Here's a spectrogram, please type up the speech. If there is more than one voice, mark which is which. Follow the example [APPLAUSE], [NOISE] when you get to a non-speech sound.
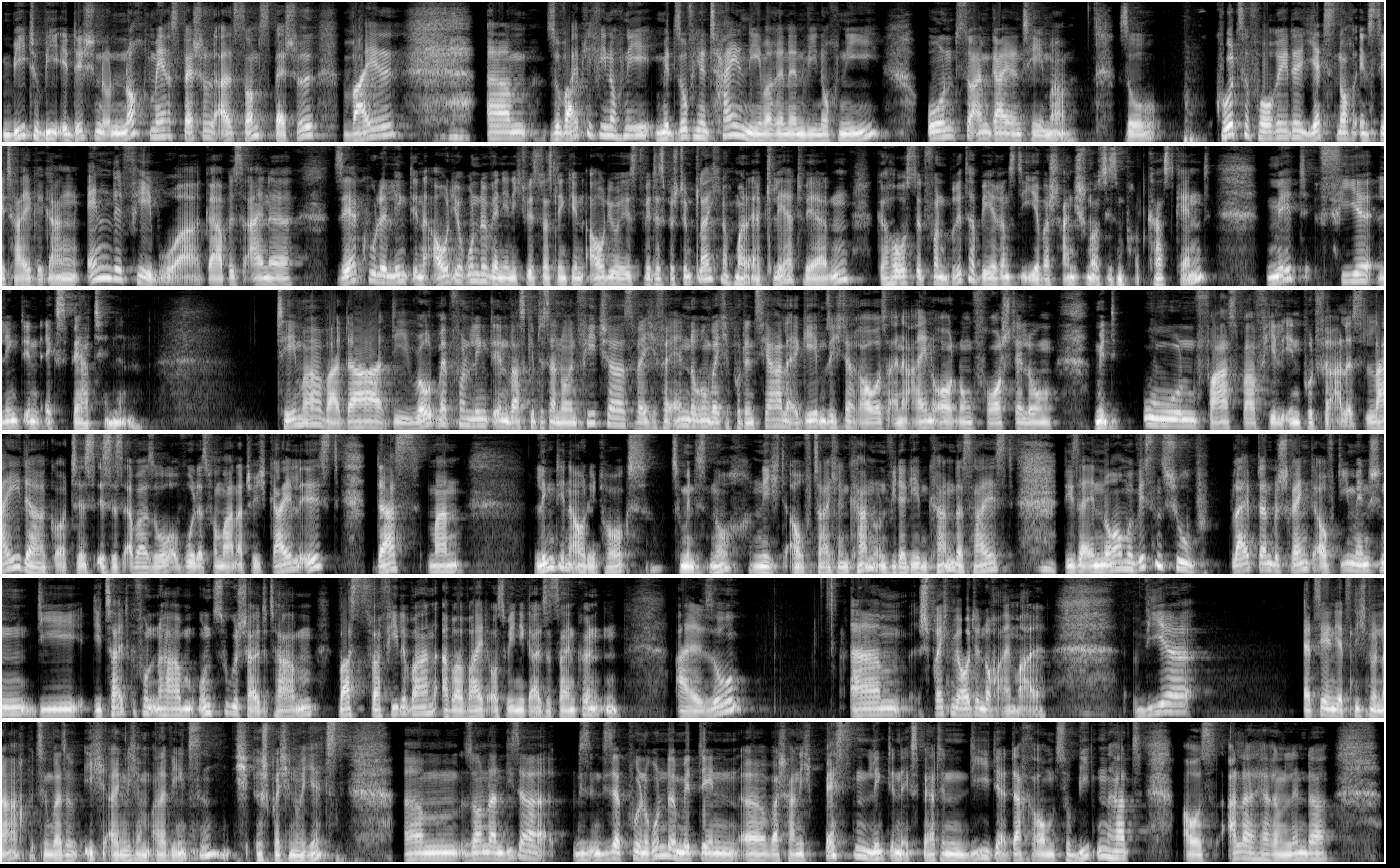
Speaker 1: B2B Edition und noch mehr Special als sonst Special, weil ähm, so weiblich wie noch nie, mit so vielen Teilnehmerinnen wie noch nie und zu einem geilen Thema. So, Kurze Vorrede, jetzt noch ins Detail gegangen. Ende Februar gab es eine sehr coole LinkedIn-Audio-Runde. Wenn ihr nicht wisst, was LinkedIn Audio ist, wird es bestimmt gleich nochmal erklärt werden. Gehostet von Britta Behrens, die ihr wahrscheinlich schon aus diesem Podcast kennt, mit vier LinkedIn-Expertinnen. Thema war da die Roadmap von LinkedIn. Was gibt es an neuen Features? Welche Veränderungen, welche Potenziale ergeben sich daraus? Eine Einordnung, Vorstellung mit unfassbar viel Input für alles. Leider Gottes ist es aber so, obwohl das Format natürlich geil ist, dass man LinkedIn Audio Talks zumindest noch nicht aufzeichnen kann und wiedergeben kann. Das heißt, dieser enorme Wissensschub bleibt dann beschränkt auf die Menschen, die die Zeit gefunden haben und zugeschaltet haben, was zwar viele waren, aber weitaus weniger als es sein könnten. Also ähm, sprechen wir heute noch einmal. Wir erzählen jetzt nicht nur nach, beziehungsweise ich eigentlich am allerwenigsten, ich spreche nur jetzt, ähm, sondern dieser, in dieser coolen Runde mit den äh, wahrscheinlich besten LinkedIn-Expertinnen, die der Dachraum zu bieten hat, aus aller Herren Länder,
